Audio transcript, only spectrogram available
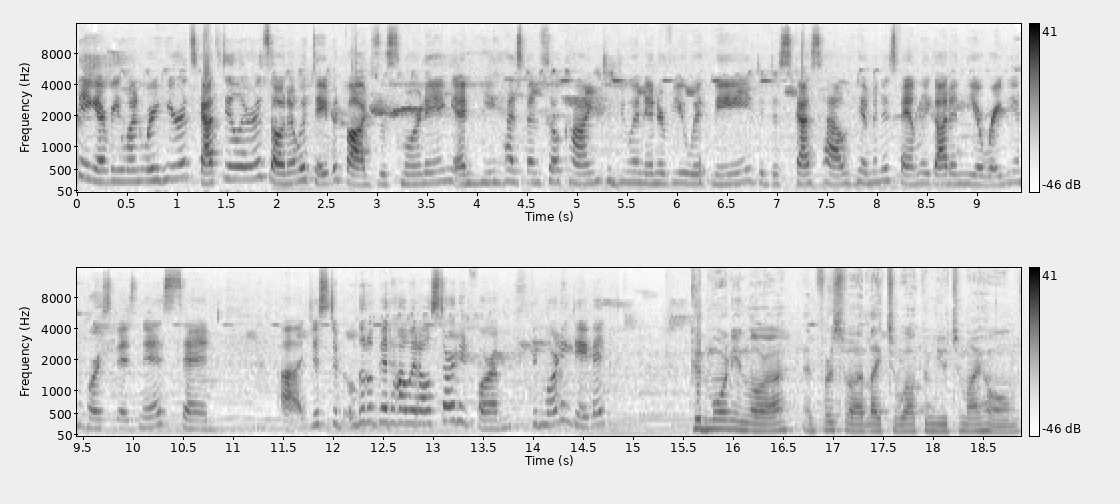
morning, everyone. We're here at Scottsdale, Arizona with David Boggs this morning, and he has been so kind to do an interview with me to discuss how him and his family got in the Arabian horse business and uh, just a little bit how it all started for him. Good morning, David. Good morning, Laura. And first of all, I'd like to welcome you to my home.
